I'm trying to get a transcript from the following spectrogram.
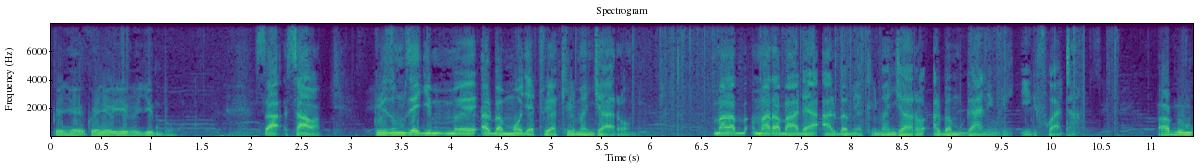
kwenye kwenye hilo jimbo. Sa, sawa, tulizungumzia eh, albamu moja tu ya Kilimanjaro. Mara, mara baada ya albamu ya Kilimanjaro, albamu gani ilifuata? Album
